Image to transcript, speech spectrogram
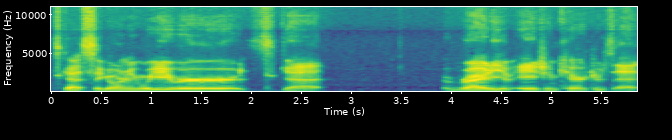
It's got Sigourney Weaver. It's got a variety of Asian characters that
